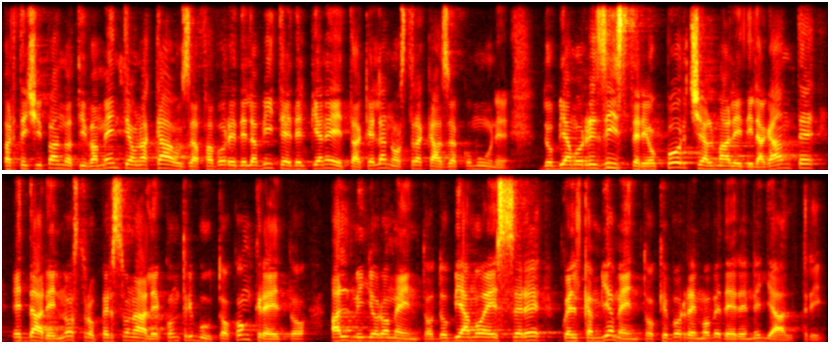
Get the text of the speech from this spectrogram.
partecipando attivamente a una causa a favore della vita e del pianeta, che è la nostra casa comune. Dobbiamo resistere, opporci al male dilagante e dare il nostro personale contributo concreto al miglioramento. Dobbiamo essere quel cambiamento che vorremmo vedere negli altri.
